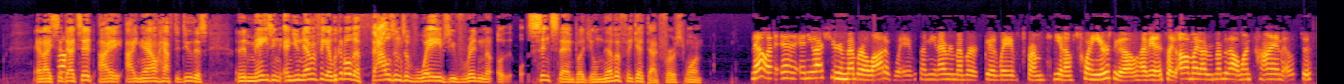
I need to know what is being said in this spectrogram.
and I said, that's it. I, I now have to do this. Amazing. And you never forget, look at all the thousands of waves you've ridden uh, since then, but you'll never forget that first one. No, and, and you actually remember a lot of waves. I mean, I remember good waves from, you know, 20 years ago. I mean, it's like, oh my God, remember that one time? It was just,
